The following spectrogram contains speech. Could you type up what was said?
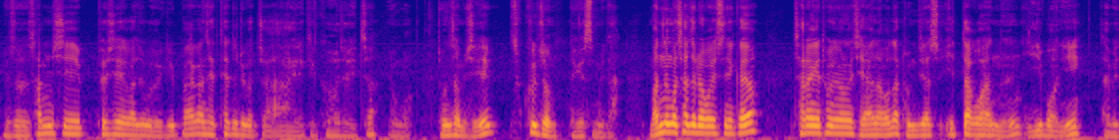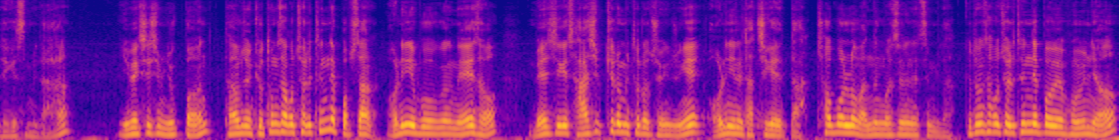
그래서 30 표시해가지고 여기 빨간색 테두리가 쫙 이렇게 그어져 있죠. 요거. 존 30, 스쿨존 되겠습니다. 맞는 거 찾으라고 했으니까요. 차량의 통행을 제한하거나 금지할 수 있다고 하는 2번이 답이 되겠습니다. 276번 다음 중 교통사고 처리 특례법상 어린이 보호구역 내에서 매시계 40km로 주행 중에 어린이를 다치게 했다. 처벌로 맞는 것은 했습니다. 교통사고 처리 특례법에 보면요.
